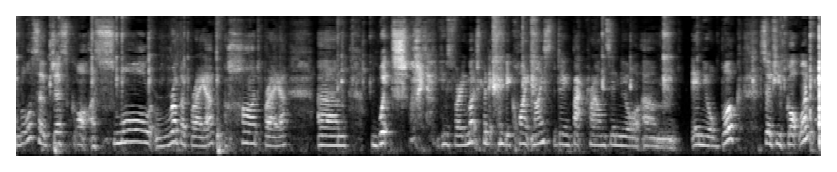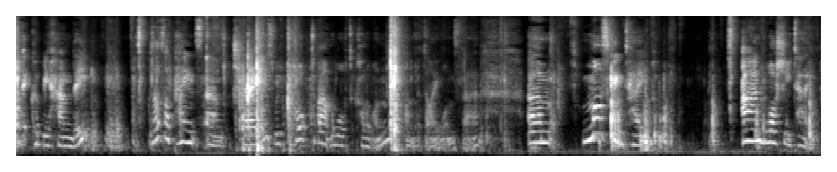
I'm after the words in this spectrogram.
I've also just got a small rubber brayer, a hard brayer um, which I don't use very much, but it can be quite nice for doing backgrounds in your um, in your book. So if you've got one, it could be handy. Those are paints and trays. We've talked about the watercolour ones and the dye ones there. Um, masking tape and washi tape.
